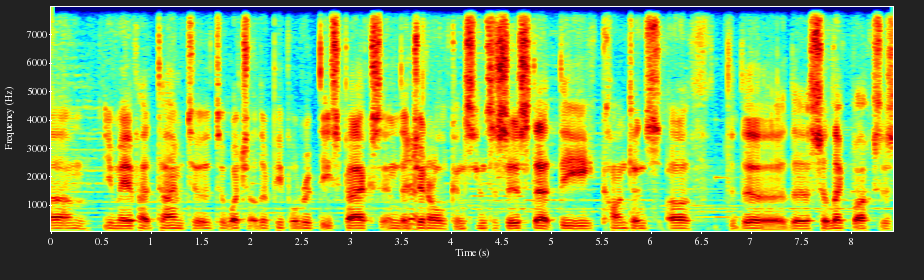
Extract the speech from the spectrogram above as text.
um, you may have had time to, to watch other people rip these packs, and the Yeah. general consensus is that the contents of the, the, the select boxes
